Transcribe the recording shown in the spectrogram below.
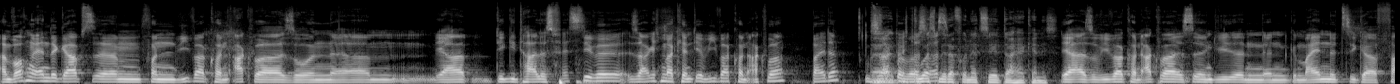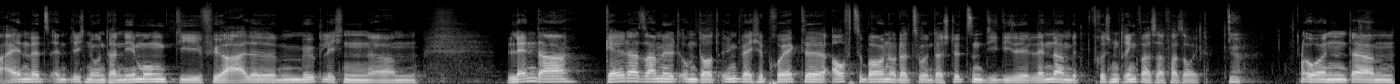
Am Wochenende gab es ähm, von Viva Con Aqua so ein ähm, ja, digitales Festival, sage ich mal. Kennt ihr Viva Con Aqua beide? Äh, du hast was? mir davon erzählt, daher kenne ich es. Ja, also Viva Con Aqua ist irgendwie ein, ein gemeinnütziger Verein, letztendlich eine Unternehmung, die für alle möglichen ähm, Länder Gelder sammelt, um dort irgendwelche Projekte aufzubauen oder zu unterstützen, die die Länder mit frischem Trinkwasser versorgt. Ja. Und ähm,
